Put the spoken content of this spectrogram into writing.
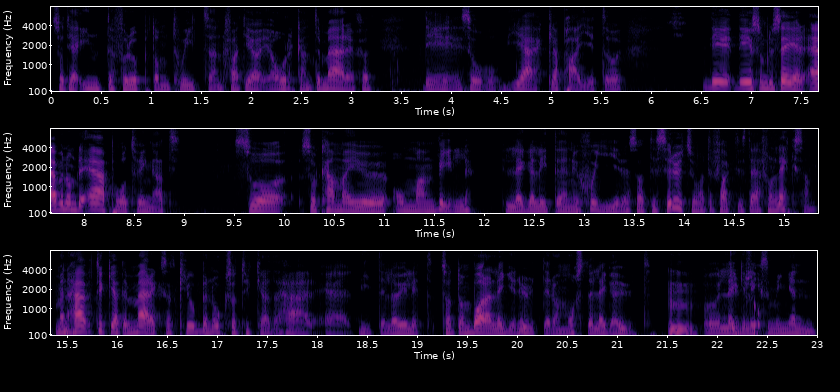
Så att jag inte får upp de tweetsen för att jag, jag orkar inte med det för att det är så jäkla pajigt. Och det, det är som du säger, även om det är påtvingat så, så kan man ju om man vill lägga lite energi i det så att det ser ut som att det faktiskt är från Leksand. Men här tycker jag att det märks att klubben också tycker att det här är lite löjligt. Så att de bara lägger ut det de måste lägga ut. Mm. Och lägger så. liksom ingen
